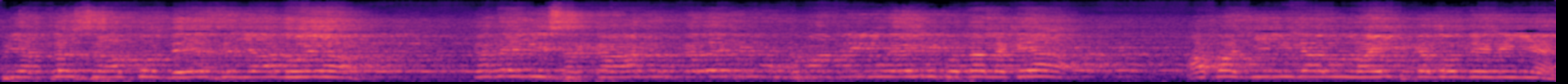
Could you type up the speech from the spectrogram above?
75 ਸਾਲ ਤੋਂ ਦੇਸ਼ ਆਜ਼ਾਦ ਹੋਇਆ, ਕਦੇ ਵੀ ਸਰਕਾਰ ਨੂੰ, ਕਦੇ ਵੀ ਪਤਾ ਲੱਗਿਆ, ਆਪਾਂ ਜ਼ਿਮੀਂਦਾਰ ਨੂੰ ਲਾਈਟ ਕਦੋਂ ਦੇਣੀ ਹੈ?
